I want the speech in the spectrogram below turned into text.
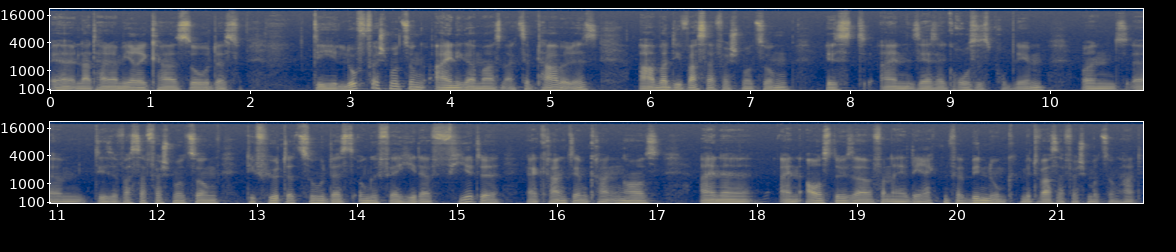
äh, Lateinamerikas so, dass die Luftverschmutzung einigermaßen akzeptabel ist, aber die Wasserverschmutzung ist ein sehr, sehr großes Problem. Und ähm, diese Wasserverschmutzung, die führt dazu, dass ungefähr jeder vierte Erkrankte im Krankenhaus eine, einen Auslöser von einer direkten Verbindung mit Wasserverschmutzung hat.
